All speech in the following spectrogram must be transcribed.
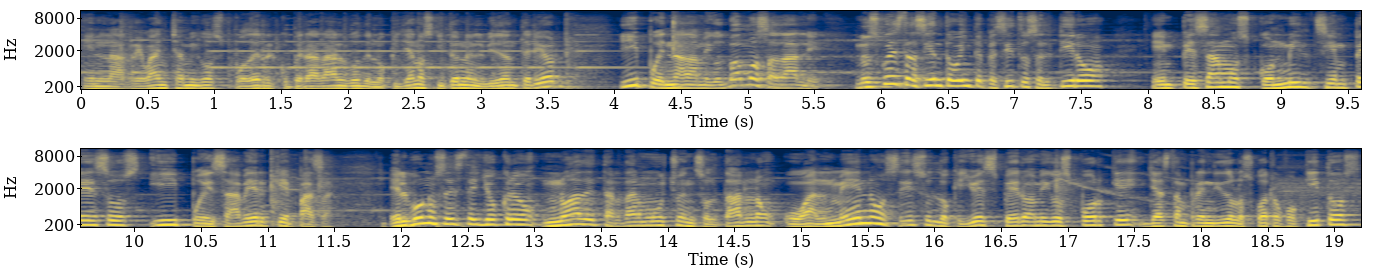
en la revancha amigos poder recuperar algo de lo que ya nos quitó en el video anterior. Y pues nada amigos, vamos a darle. Nos cuesta 120 pesitos el tiro. Empezamos con 1100 pesos y pues a ver qué pasa el bonus este yo creo no ha de tardar mucho en soltarlo o al menos eso es lo que yo espero amigos porque ya están prendidos los cuatro foquitos.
